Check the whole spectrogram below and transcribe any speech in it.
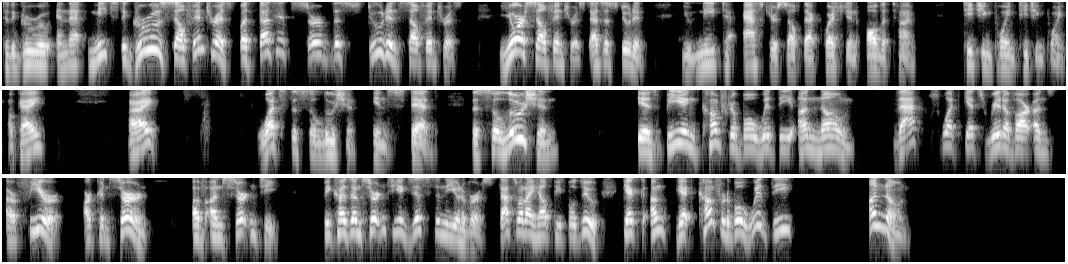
to the guru and that meets the guru's self-interest but does it serve the student's self-interest your self-interest as a student you need to ask yourself that question all the time teaching point, teaching point. Okay. All right. What's the solution instead? The solution is being comfortable with the unknown. That's what gets rid of our, our fear, our concern of uncertainty, because uncertainty exists in the universe. That's what I help people do. Get, un, get comfortable with the unknown.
